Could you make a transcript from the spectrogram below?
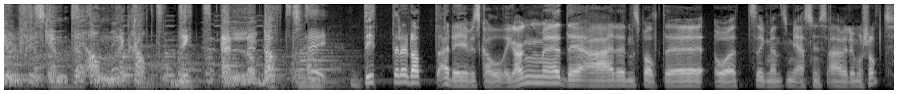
Gullfisken til Anne-Katt, ditt eller datt. Hey. Ditt eller datt er det vi skal i gang med. Det er en spalte og et segment som jeg syns er veldig morsomt.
